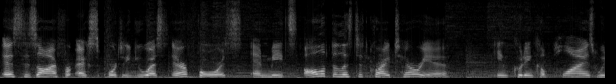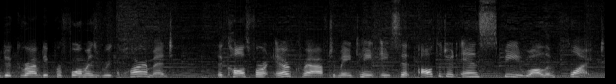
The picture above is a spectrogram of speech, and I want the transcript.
It's designed for export to the U.S. Air Force and meets all of the listed criteria, including compliance with the gravity performance requirement that calls for an aircraft to maintain a set altitude and speed while in flight.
